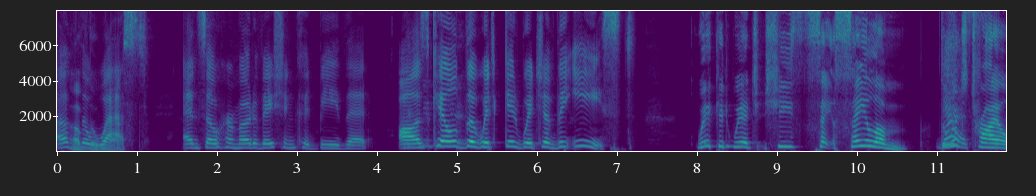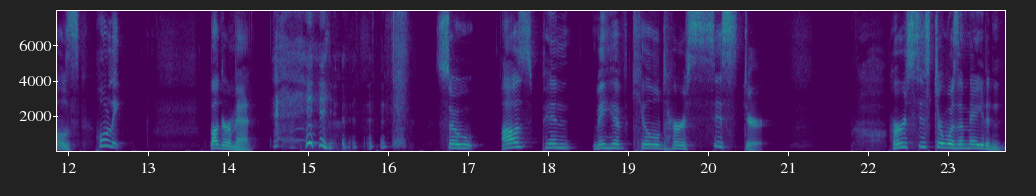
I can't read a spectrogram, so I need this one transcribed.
of, Of the, the West. West. And so her motivation could be that Oz killed the Wicked Witch of the East. Wicked Witch, she's Sa- Salem! The Yes. witch trials! Holy. Bugger man. So, Ozpin may have killed her sister. Her sister was a maiden.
